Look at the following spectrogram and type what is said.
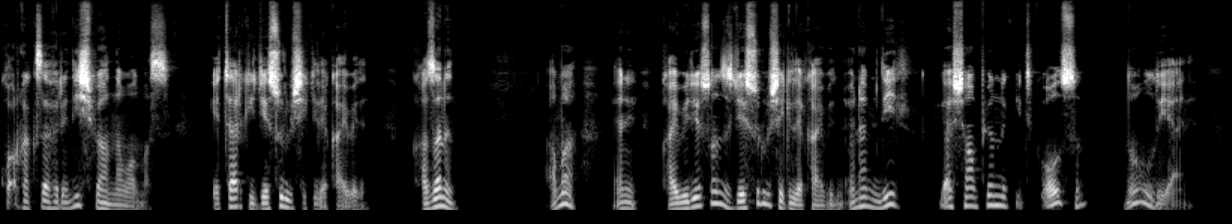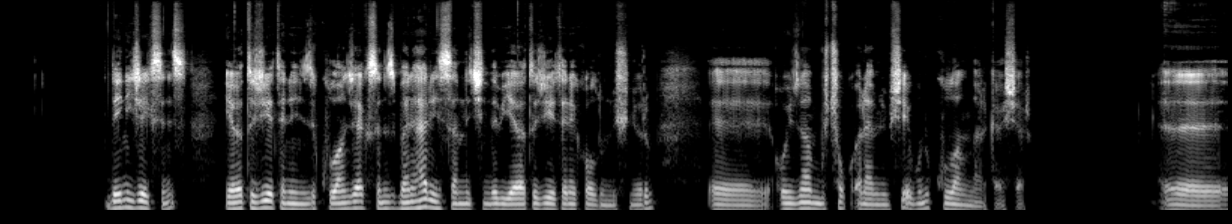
Korkak zaferin hiçbir anlamı olmaz. Yeter ki cesur bir şekilde kaybedin. Kazanın. Ama yani kaybediyorsanız cesur bir şekilde kaybedin. Önemli değil. Ya şampiyonluk gittik olsun. Ne oldu yani? Deneyeceksiniz. Yaratıcı yeteneğinizi kullanacaksınız. Ben her insanın içinde bir yaratıcı yetenek olduğunu düşünüyorum. Ee, o yüzden bu çok önemli bir şey. Bunu kullanın arkadaşlar. Ee,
